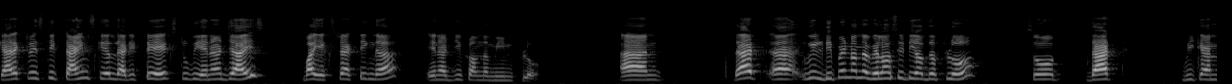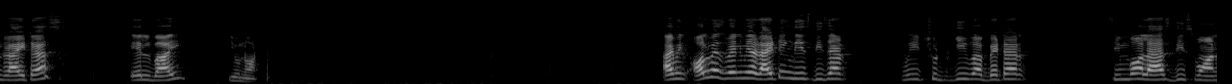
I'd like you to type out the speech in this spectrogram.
Characteristic time scale that it takes to be energized by extracting the energy from the mean flow and that uh, will depend on the velocity of the flow so that we can write as L by U naught. I mean always when we are writing this these are we should give a better symbol as this one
